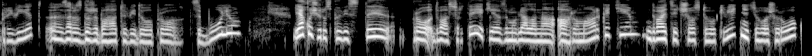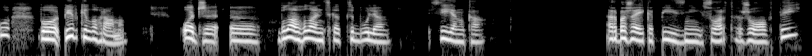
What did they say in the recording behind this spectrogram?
привіт! Е, Зараз дуже багато відео про цибулю. Я хочу розповісти про два сорти, які я замовляла на агромаркеті 26 квітня цього ж року по пів кілограма. Отже, е, була голландська цибуля сіянка, арбажейка пізній сорт, жовтий,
